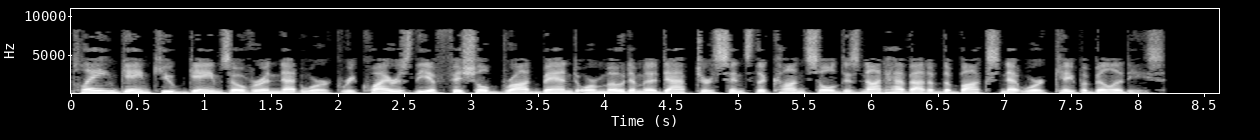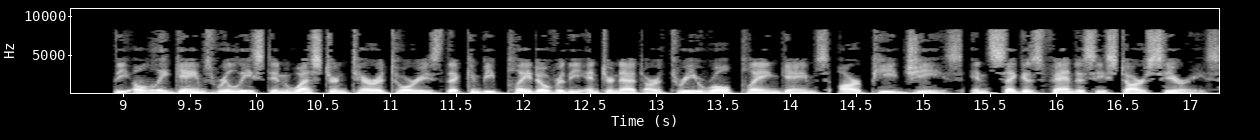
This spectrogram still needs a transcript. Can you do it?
Playing GameCube games over a network requires the official broadband or modem adapter since the console does not have out-of-the-box network capabilities. The only games released in Western territories that can be played over the Internet are three role-playing games RPGs in Sega's Phantasy Star series.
